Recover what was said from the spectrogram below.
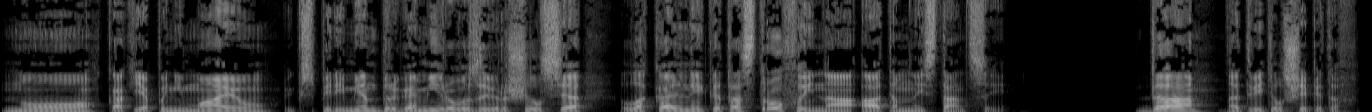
Но, как я понимаю, эксперимент Драгомирова завершился локальной катастрофой на атомной станции. «Да», — ответил Шепетов.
